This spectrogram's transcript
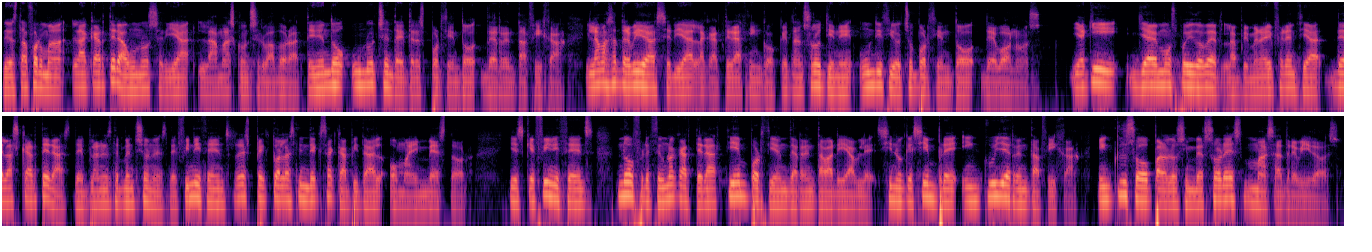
De esta forma, la cartera 1 sería la más conservadora, teniendo un 83% de renta fija, y la más atrevida sería la cartera 5, que tan solo tiene un 18% de bonos. Y aquí ya hemos podido ver la primera diferencia de las carteras de planes de pensiones de Finicens respecto a las de Indexa Capital o MyInvestor. Y es que Finicens no ofrece una cartera 100% de renta variable, sino que siempre incluye renta fija, incluso para los inversores más atrevidos.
